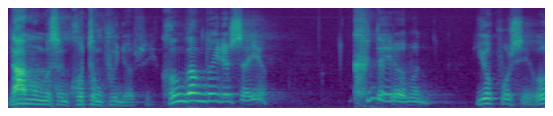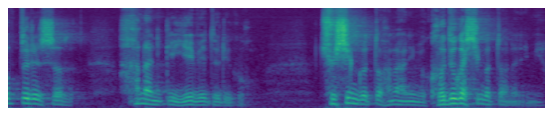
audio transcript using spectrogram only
남은 것은 고통뿐이 없어요. 건강도 이랬어요. 근데 이러면 욕 보세요. 엎드려서 하나님께 예배드리고 주신 것도 하나님이요 거두가신 것도 하나님이요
